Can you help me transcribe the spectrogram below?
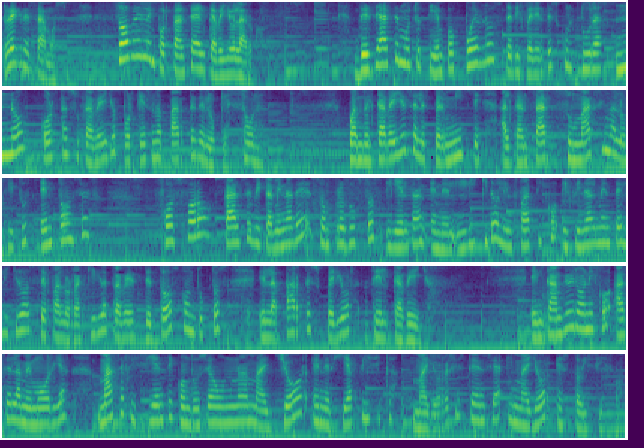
Regresamos. Sobre la importancia del cabello largo. Desde hace mucho tiempo, pueblos de diferentes culturas no cortan su cabello porque es una parte de lo que son. Cuando el cabello se les permite alcanzar su máxima longitud, entonces Fósforo, calcio y vitamina D son productos y entran en el líquido linfático y finalmente el líquido cefalorraquídeo a través de dos conductos en la parte superior del cabello. En cambio irónico, hace la memoria más eficiente y conduce a una mayor energía física, mayor resistencia y mayor estoicismo.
